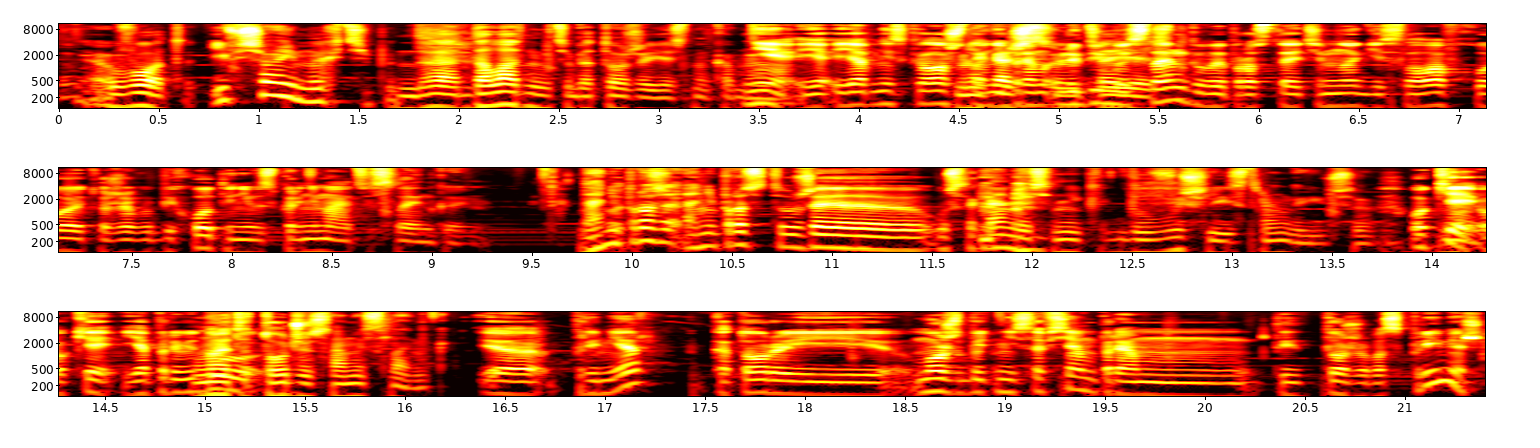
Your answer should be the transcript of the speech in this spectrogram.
Вот. И все, им их типа, да, да ладно, у тебя тоже есть, ну кому. Не, я, я бы не сказал, что Мне они кажется, прям любимые есть. сленговые, просто эти многие слова входят уже в обиход и не воспринимаются сленговыми. Да, они просто, они просто уже устаканились, они как бы вышли из тренда и все. Окей, Ну, окей, я приведу Но это тот же самый сленг. э, пример, который, может быть, не совсем прям ты тоже воспримешь,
